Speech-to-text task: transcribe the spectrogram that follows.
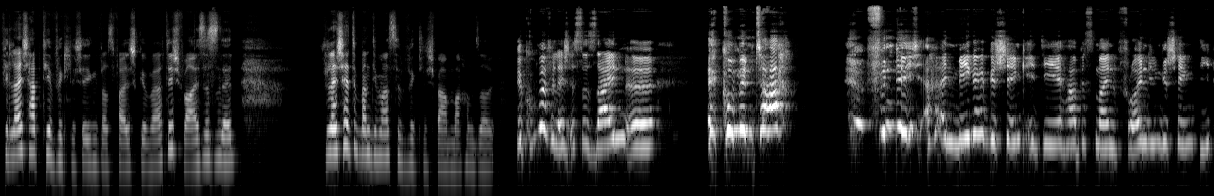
Vielleicht habt ihr wirklich irgendwas falsch gemacht. Ich weiß es nicht. Vielleicht hätte man die Masse wirklich warm machen sollen. Ja, guck mal, vielleicht ist das sein äh, Kommentar. Finde ich ein mega Geschenkidee. Habe es meine Freundin geschenkt, die,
